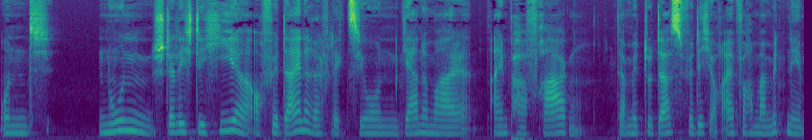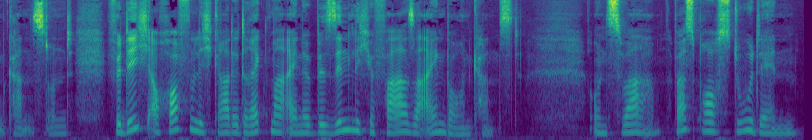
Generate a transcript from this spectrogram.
Und nun stelle ich dir hier auch für deine Reflexion gerne mal ein paar Fragen, damit du das für dich auch einfach mal mitnehmen kannst und für dich auch hoffentlich gerade direkt mal eine besinnliche Phase einbauen kannst. Und zwar, was brauchst du denn,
